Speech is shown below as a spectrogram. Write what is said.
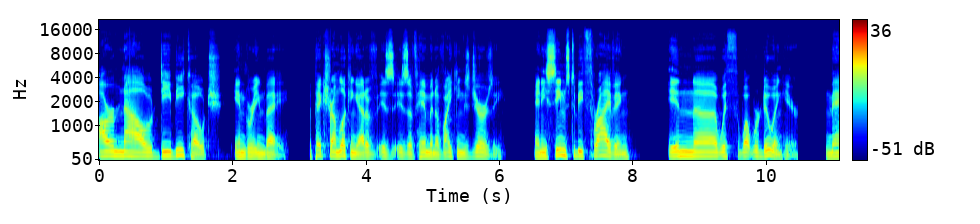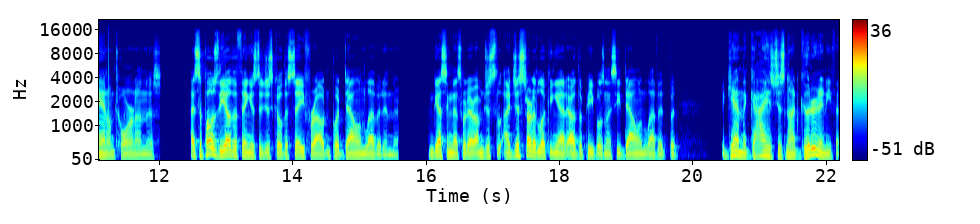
our now DB coach in Green Bay. The picture I'm looking at of is is of him in a Vikings jersey, and he seems to be thriving in uh, with what we're doing here. Man, I'm torn on this. I suppose the other thing is to just go the safe route and put Dallin Leavitt in there. I'm guessing that's whatever. I'm just I just started looking at other people's and I see Dallin Leavitt, but again, the guy is just not good at anything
